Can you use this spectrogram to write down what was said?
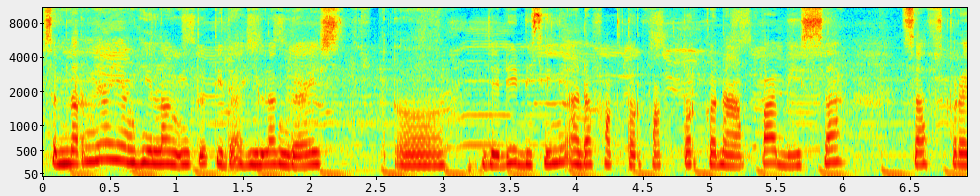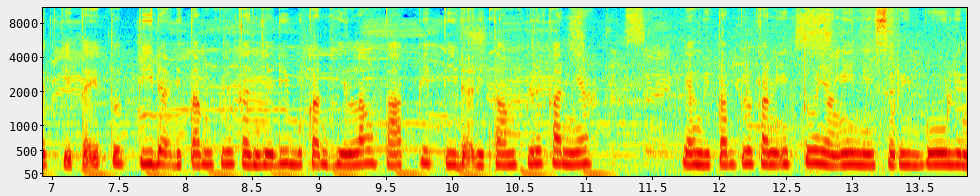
sebenarnya yang hilang itu tidak hilang guys uh, jadi di sini ada faktor-faktor kenapa bisa subscribe kita itu tidak ditampilkan. Jadi bukan hilang tapi tidak ditampilkan ya yang ditampilkan itu yang ini 1506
